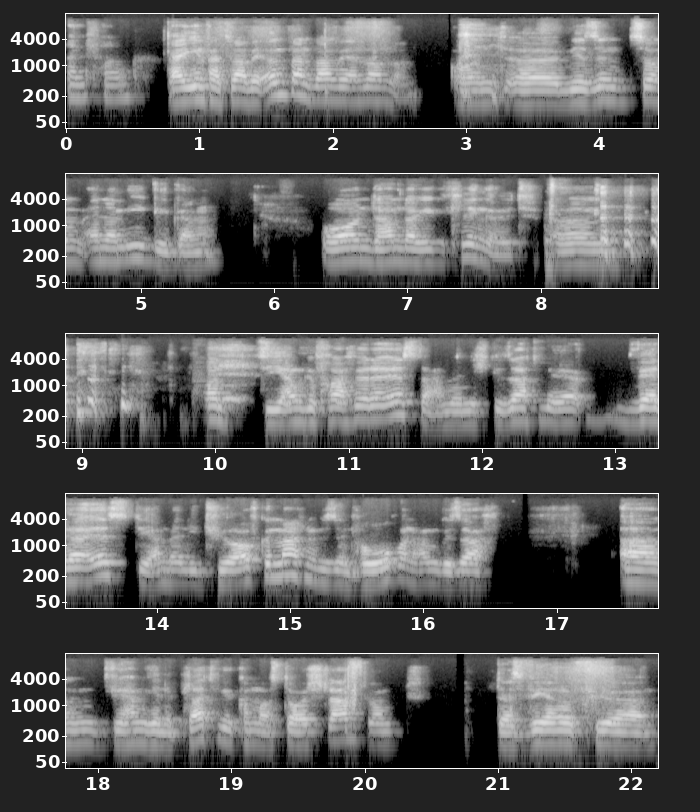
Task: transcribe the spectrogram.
Anfang. Ja, jedenfalls waren wir irgendwann waren wir in London und äh, wir sind zum NMI gegangen und haben da geklingelt. Ähm, und sie haben gefragt, wer da ist. Da haben wir nicht gesagt, wer, wer da ist. Die haben dann die Tür aufgemacht und wir sind hoch und haben gesagt, ähm, wir haben hier eine Platte, wir kommen aus Deutschland und das wäre für,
